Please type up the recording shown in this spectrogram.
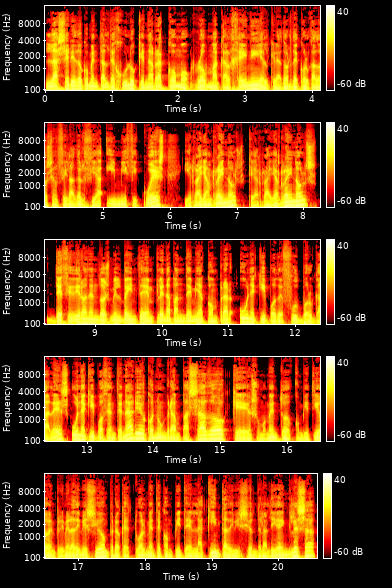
la serie documental de Hulu que narra cómo Rob McElhaney, el creador de Colgados en Filadelfia y Mythic Quest, y Ryan Reynolds, que es Ryan Reynolds, decidieron en 2020, en plena pandemia, comprar un equipo de fútbol galés, un equipo centenario con un gran pasado que en su momento compitió en primera división, pero que actualmente compite en la quinta división de la liga inglesa,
